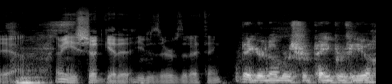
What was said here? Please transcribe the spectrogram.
yeah. I mean, he should get it. He deserves it. I think. bigger numbers for pay per view.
